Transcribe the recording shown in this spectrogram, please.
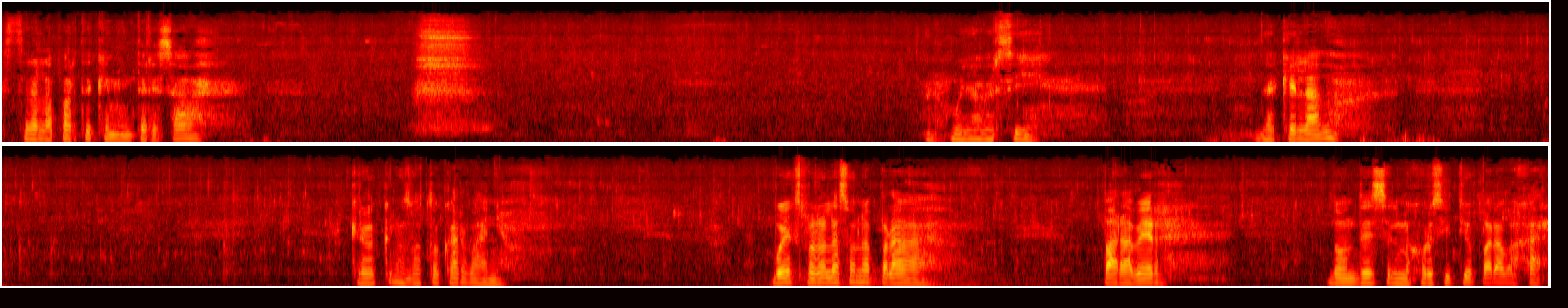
Esta era la parte que me interesaba. Voy a ver si de aquel lado creo que nos va a tocar baño. Voy a explorar la zona para para ver dónde es el mejor sitio para bajar.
